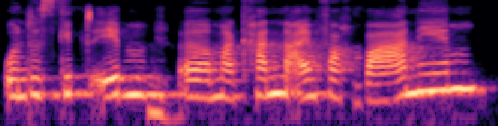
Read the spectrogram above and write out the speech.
und es gibt eben, mhm. äh, man kann einfach wahrnehmen,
